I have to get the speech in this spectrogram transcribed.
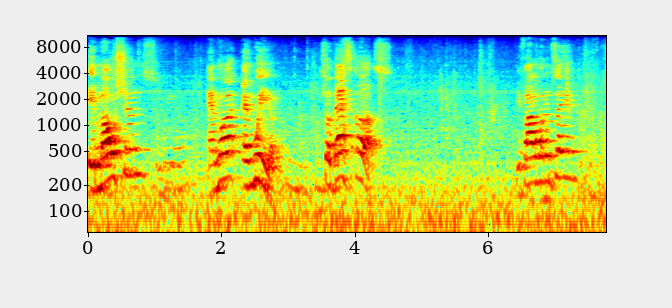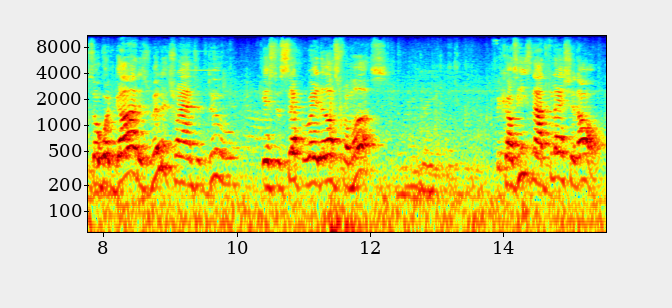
emotions, and what? And will. So that's us. You follow what I'm saying? So what God is really trying to do is to separate us from us. Because he's not flesh at all.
